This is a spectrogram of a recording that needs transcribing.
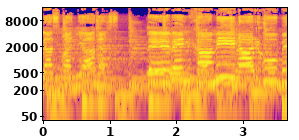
las mañanas de Benjamín Argumedo.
